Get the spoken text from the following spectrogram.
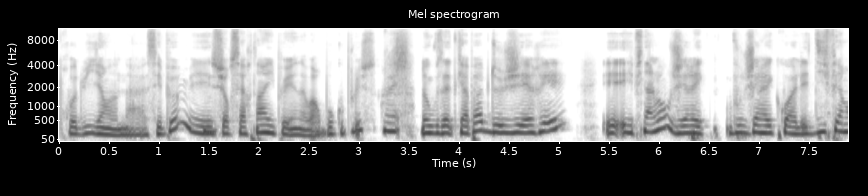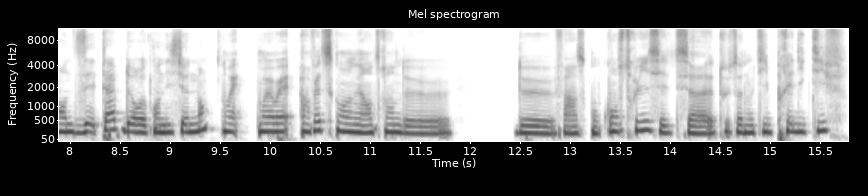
produits, il y en a assez peu, mais sur certains, il peut y en avoir beaucoup plus. Donc, vous êtes capable de gérer Et, finalement, vous gérez, vous gérez quoi? Les différentes étapes de reconditionnement? Ouais, ouais, ouais. En fait, ce qu'on est en train de, de, ce qu'on construit, c'est tout un outil prédictif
